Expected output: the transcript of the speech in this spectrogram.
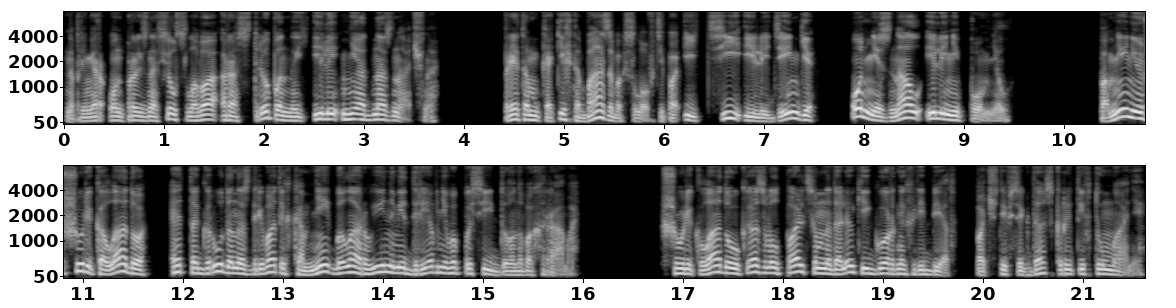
Например, он произносил слова растрепанный или неоднозначно. При этом каких-то базовых слов, типа «идти» или «деньги», он не знал или не помнил. По мнению Шурика Ладо, эта груда ноздреватых камней была руинами древнего Посейдонова храма. Шурик Ладо указывал пальцем на далекий горный хребет, почти всегда скрытый в тумане.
